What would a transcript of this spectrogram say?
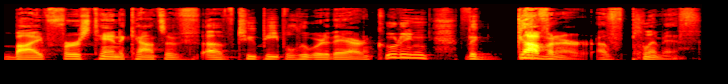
by firsthand accounts of, of two people who were there, including the governor of Plymouth.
